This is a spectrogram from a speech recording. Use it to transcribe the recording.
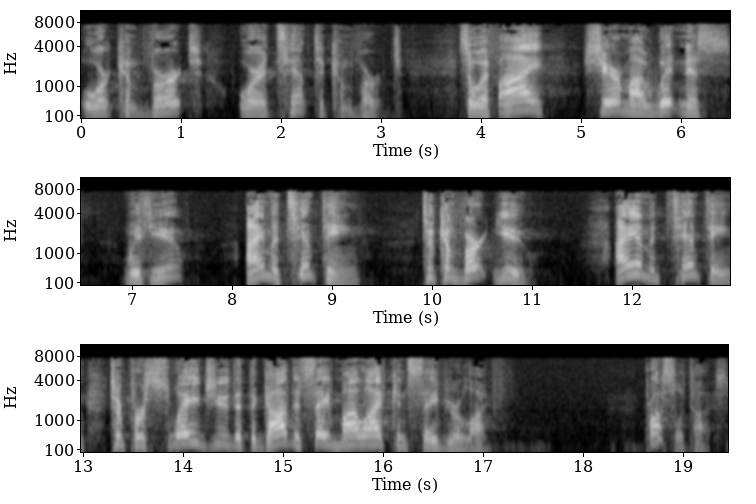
or convert or attempt to convert. So if I share my witness with you, I'm attempting to convert you. I am attempting to persuade you that the God that saved my life can save your life. Proselytize.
